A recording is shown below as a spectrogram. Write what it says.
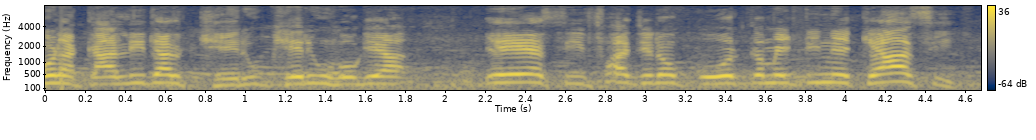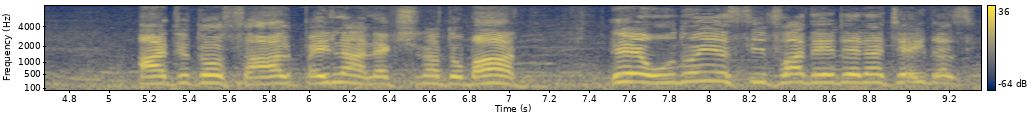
ਹੁਣ ਅਕਾਲੀ ਦਲ ਖੇਰੂ ਖੇਰੂ ਹੋ ਗਿਆ। ਇਹ ਅਸਤੀਫਾ ਜਦੋਂ ਕੋਰ ਕਮੇਟੀ ਨੇ ਕਿਹਾ ਸੀ, ਅੱਜ ਤੋਂ ਸਾਲ ਪਹਿਲਾਂ ਇਲੈਕਸ਼ਨਾਂ ਤੋਂ ਬਾਅਦ, ਇਹ ਉਦੋਂ ਹੀ ਅਸਤੀਫਾ ਦੇ ਦੇਣਾ ਚਾਹੀਦਾ ਸੀ।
